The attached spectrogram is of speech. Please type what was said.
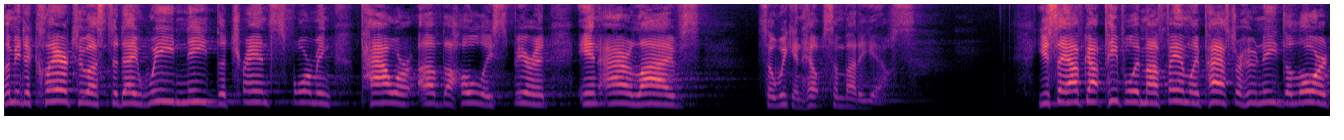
Let me declare to us today we need the transforming power of the Holy Spirit in our lives so we can help somebody else. You say, I've got people in my family, Pastor, who need the Lord.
